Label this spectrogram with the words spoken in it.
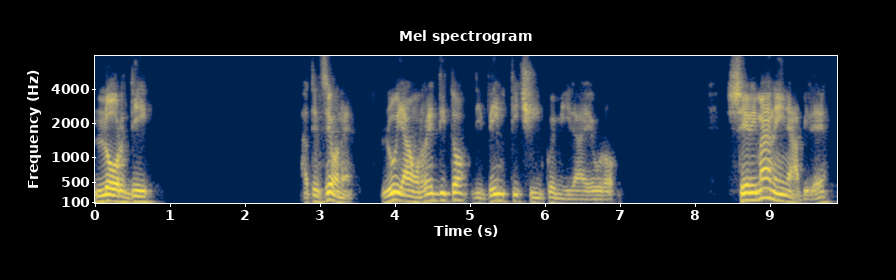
lordi. Attenzione, lui ha un reddito di 25.000 euro. Se rimane inabile,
